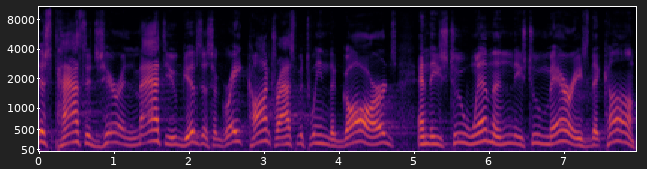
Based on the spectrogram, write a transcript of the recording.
This passage here in Matthew gives us a great contrast between the guards and these two women, these two Marys that come.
